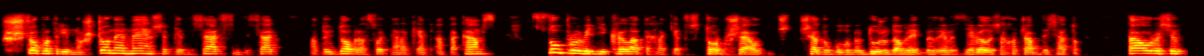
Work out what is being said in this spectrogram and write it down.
Що потрібно? Щонайменше 50, 70, а то й добра сотня ракет Атакамс. В супровіді крилатих ракет Storm Shadow, Shadow було б дуже добре, якби з'яви- з'явилося хоча б десяток Таурусів,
